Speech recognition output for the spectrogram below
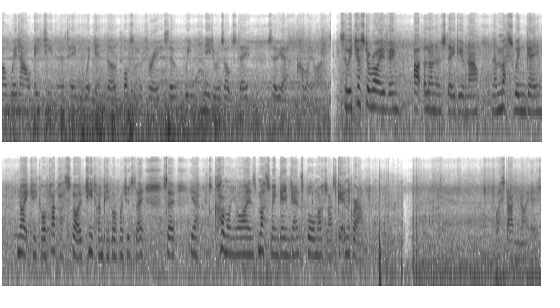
and we're now 18th in the table, we're in the bottom of three, so we need a result today. So yeah, come on your irons. So we're just arriving at the London Stadium now, in a must-win game, night kick-off, half past five, tea time kick-off I should say. So yeah, come on your irons, must-win game against Bournemouth, let's get in the ground. West Ham United.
